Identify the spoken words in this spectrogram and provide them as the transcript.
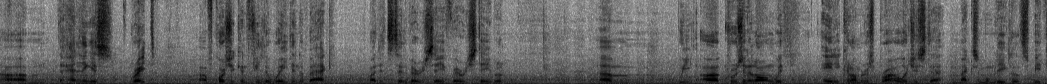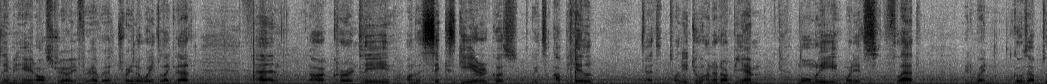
Um, the handling is great. Of course, you can feel the weight in the back, but it's still very safe, very stable. Um, we are cruising along with 80 kilometers per hour, which is the maximum legal speed limit here in Austria if you have a trailer weight like that. And are currently on the sixth gear because it's uphill at 2200 RPM. Normally when it's flat, it when goes up to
